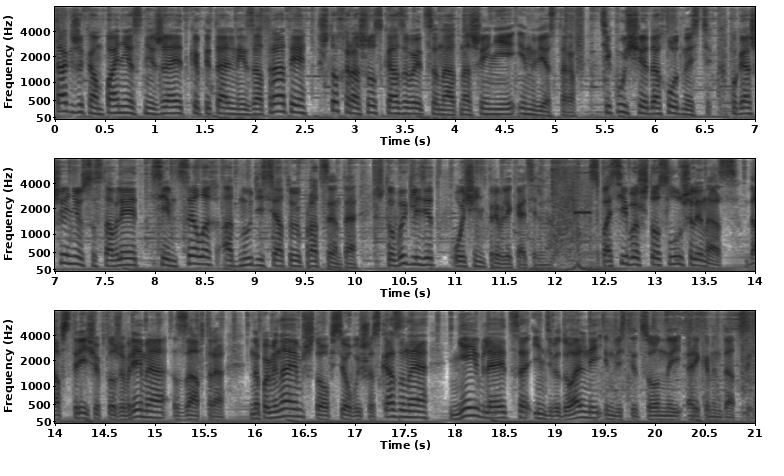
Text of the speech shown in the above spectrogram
Также компания снижает капитальные затраты, что хорошо сказывается на отношении инвесторов. Текущая доходность к погашению составляет 7,1%, что выглядит очень привлекательно. Спасибо, что слушали нас. До встречи в то же время завтра. Напоминаем, что все вышесказанное не является индивидуальной инвестиционной рекомендацией.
